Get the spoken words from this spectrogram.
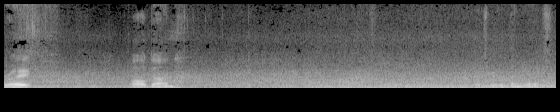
Right, all done. That's where the thing is.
